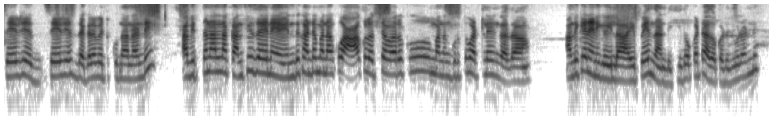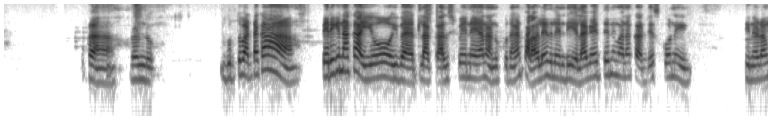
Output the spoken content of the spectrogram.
సేవ్ చే సేవ్ చేసి దగ్గర పెట్టుకున్నానండి. ఆ విత్తనాలు నాకు కన్ఫ్యూజ్ అయినాయి. ఎందుకంటే మనకు ఆకులు వచ్చే వరకు మనం గుర్తుపట్టలేం కదా. అందుకే నేను ఇక ఇలా అయిపోయిందండి. ఇదొకటి అదొకటి చూడండి. ఒక రెండు. గుర్తుపట్టక పెరిగినాక అయ్యో ఇవి అట్లా కలిసిపోయినాయి అని అనుకున్నా. కానీ పర్వాలేదులేండి. ఎలాగైతే మనం కట్ చేసుకొని తినడం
